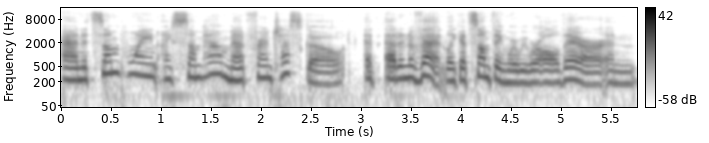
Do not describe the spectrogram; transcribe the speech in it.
And at some point, I somehow met Francesco at, at an event, like at something where we were all there. And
